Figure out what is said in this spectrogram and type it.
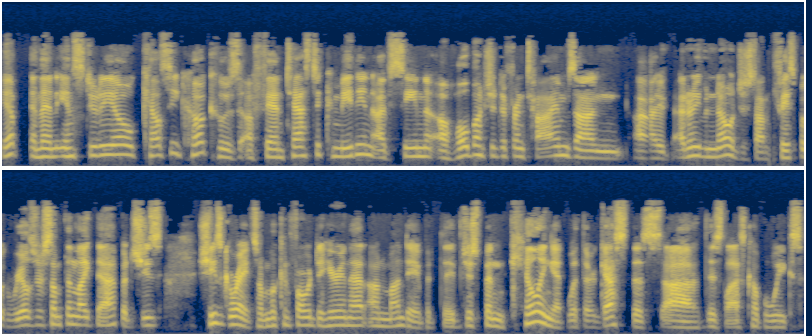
Yep. And then in studio, Kelsey Cook, who's a fantastic comedian. I've seen a whole bunch of different times on, I, I don't even know, just on Facebook Reels or something like that. But she's, she's great. So I'm looking forward to hearing that on Monday. But they've just been killing it with their guests this, uh, this last couple weeks.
